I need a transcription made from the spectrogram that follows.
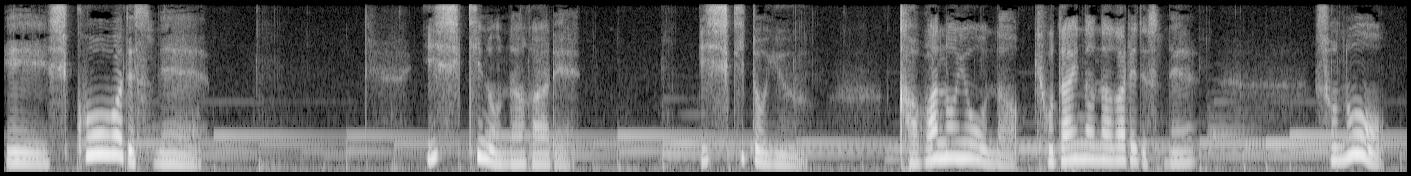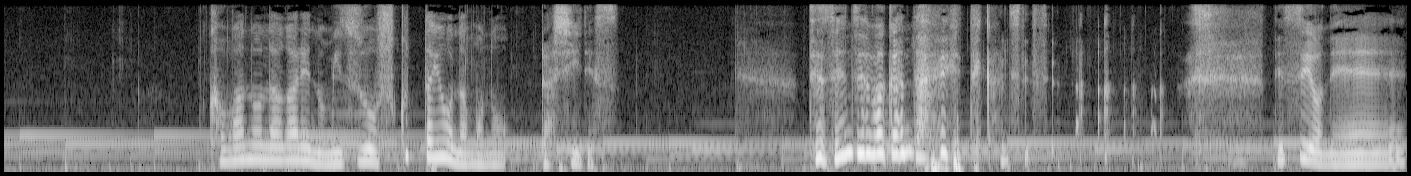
えー、思考はですね意識の流れ意識という川のような巨大な流れですね。その川の流れの水をすくったようなものらしいです。で全然わかんないって感じですよ。ですよね。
